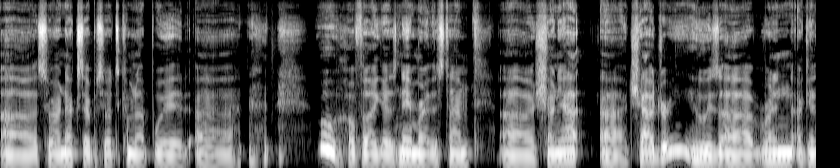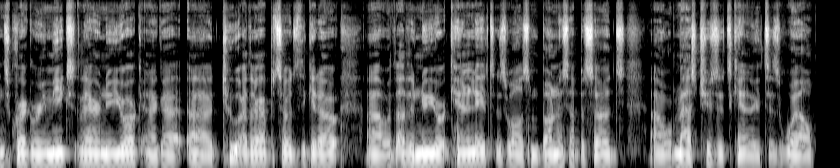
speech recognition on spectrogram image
Uh, so, our next episode's coming up with. Ooh, hopefully I get his name right this time. Uh, Shaniyat uh, Chowdhury, who is uh, running against Gregory Meeks there in New York, and I got uh, two other episodes to get out uh, with other New York candidates, as well as some bonus episodes uh, with Massachusetts candidates as well.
